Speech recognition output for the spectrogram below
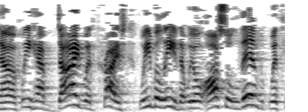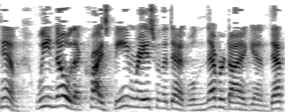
Now, if we have died with Christ, we believe that we will also live with him. We know that Christ, being raised from the dead, will never die again. Death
